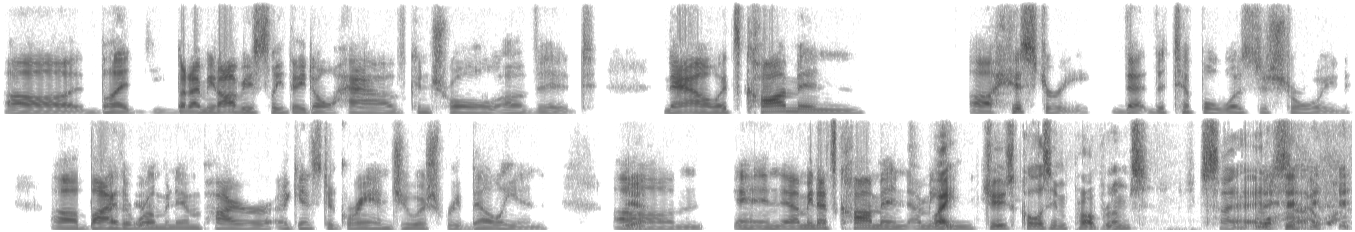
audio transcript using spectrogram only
Uh, but, but I mean, obviously, they don't have control of it now. It's common uh, history that the temple was destroyed uh, by the yeah. Roman Empire against a grand Jewish rebellion. Um, yeah. and, and I mean, that's common. I mean, wait, Jews causing problems? Say it.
